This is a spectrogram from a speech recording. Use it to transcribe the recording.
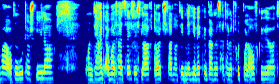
war auch ein guter Spieler. Und der hat aber tatsächlich nach Deutschland, nachdem der hier weggegangen ist, hat er mit Football aufgehört.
